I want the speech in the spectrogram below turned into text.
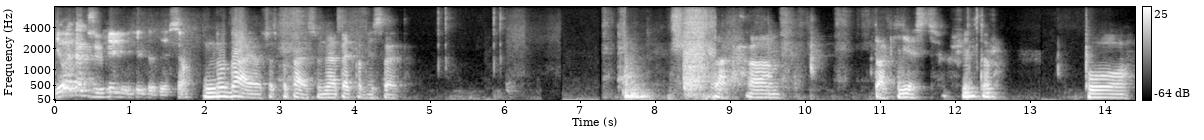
Делай так же времени фильтр, да и все. Ну да, я сейчас пытаюсь, у меня опять подвисает. Так, э, так, есть фильтр по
